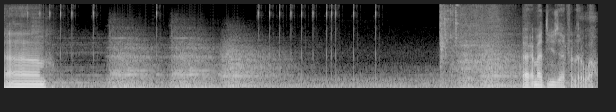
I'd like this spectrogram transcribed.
Um. Alright, I'm about to use that for a little while.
